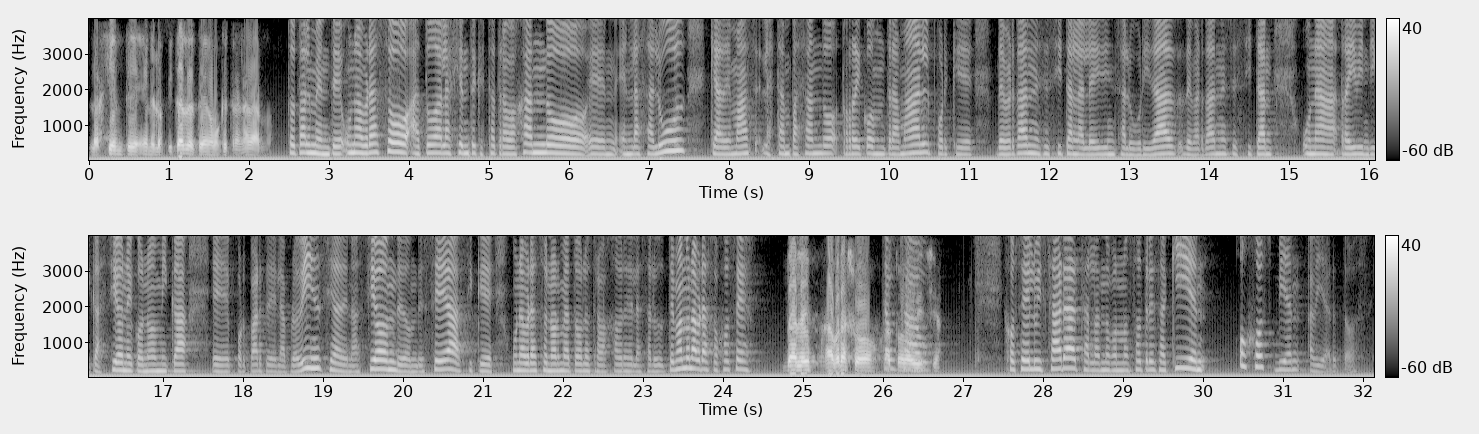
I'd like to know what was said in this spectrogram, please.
la, gente en el hospital la tengamos que trasladarnos. Totalmente. Un abrazo a toda la gente que está trabajando en, en, la salud, que además la están pasando recontra mal porque de verdad necesitan la ley de insalubridad, de verdad necesitan una reivindicación económica eh, por parte de la provincia, de nación, de donde sea. Así que un abrazo enorme a todos los trabajadores de la salud. Te mando un abrazo, José. Dale, abrazo a toda la audiencia. José Luis Sara charlando con nosotros aquí en Ojos Bien Abiertos.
